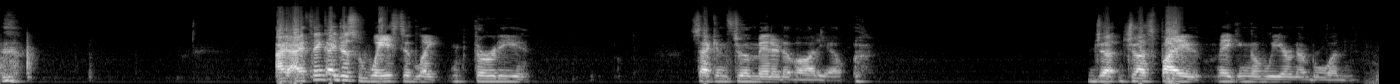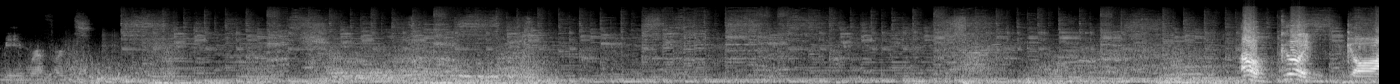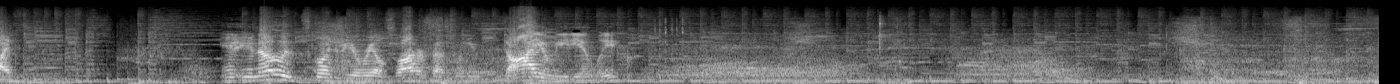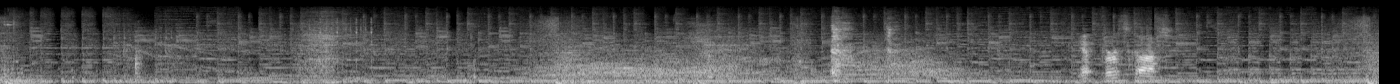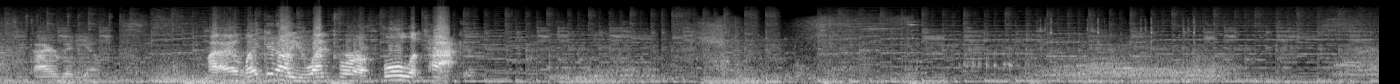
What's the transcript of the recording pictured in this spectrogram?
I, I think I just wasted like 30 seconds to a minute of audio. Just, just by making a We Are Number One meme reference. Oh, good God. You, you know it's going to be a real slaughterfest when you die immediately. yep, first cost. Entire video. I, I like it how you went for a full attack.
